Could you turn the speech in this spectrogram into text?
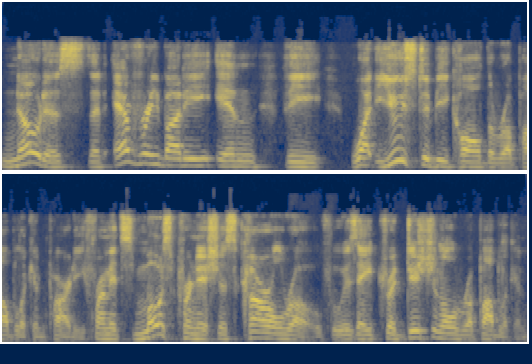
notice that everybody in the what used to be called the Republican Party, from its most pernicious Karl Rove, who is a traditional Republican.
